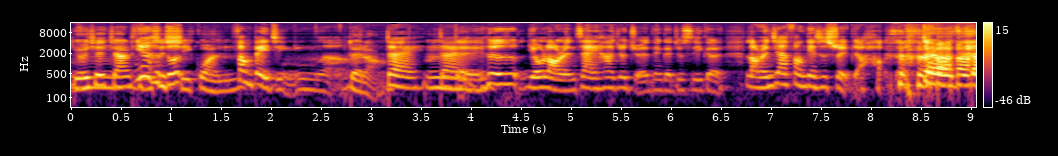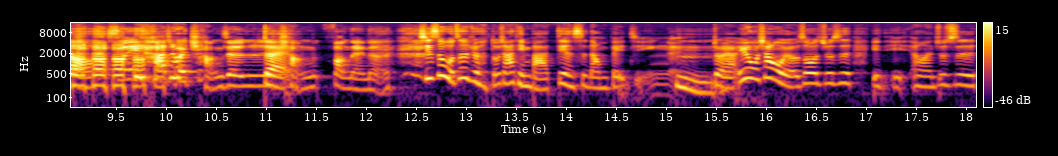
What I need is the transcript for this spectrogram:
有一些家庭因为很多习惯。放背景音了。对了，对对，或者是有老人在，他就觉得那个就是一个老人家放电视睡比较好的。对，我知道，所以他就会常在常放在那儿。其实我真的觉得很多家庭把电视当背景音，哎，对啊，因为我像我有时候就是一一嗯，就是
